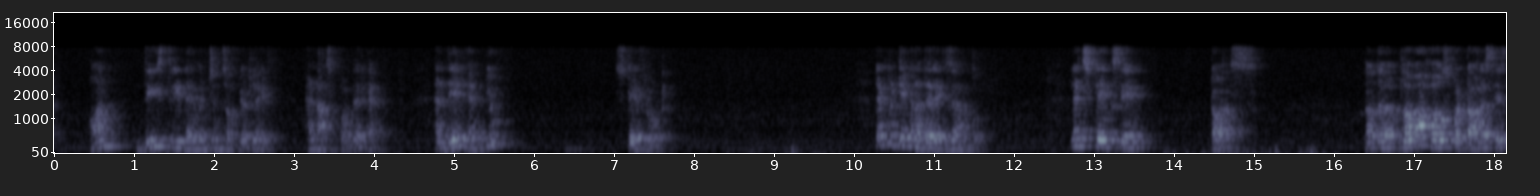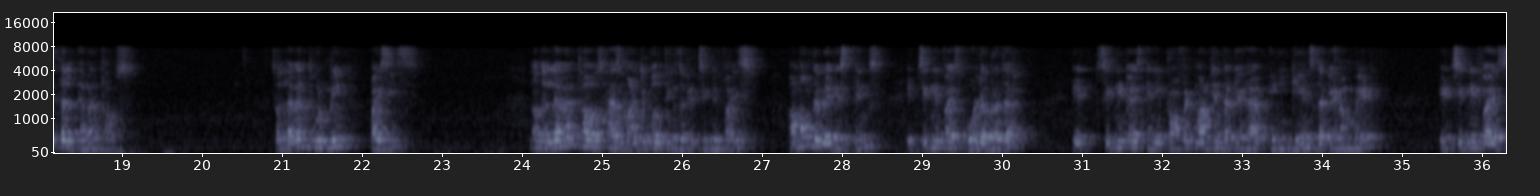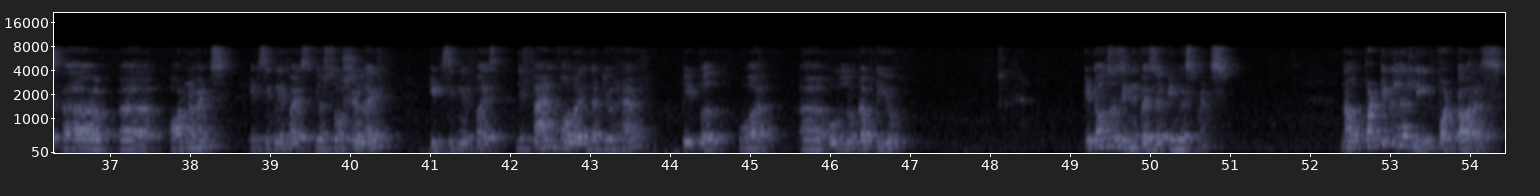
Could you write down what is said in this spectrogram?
on these three dimensions of your life and ask for their help and they'll help you stay afloat. Take another example. Let's take say Taurus. Now the Plava house for Taurus is the 11th house. So 11th would mean Pisces. Now the 11th house has multiple things that it signifies. Among the various things, it signifies older brother, it signifies any profit margin that you have, any gains that you have made, it signifies uh, uh, ornaments, it signifies your social life, it signifies the fan following that you have, people who are uh, who look up to you. It also signifies your investments. Now particularly for Taurus,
